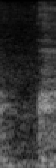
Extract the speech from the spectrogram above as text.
Uh-huh.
